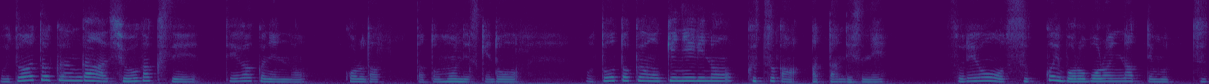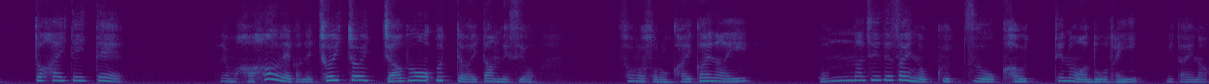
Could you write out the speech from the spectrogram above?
弟くんが小学生低学年の頃だったと思うんですけど弟くんお気に入りの靴があったんですね。それをすっごいボロボロになってもずっと履いていてでも母上がね、ちょいちょいジャブを打ってはいたんですよ。そろそろ買い替えない？同じデザインの靴を買うってのはどうだい？みたいな。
